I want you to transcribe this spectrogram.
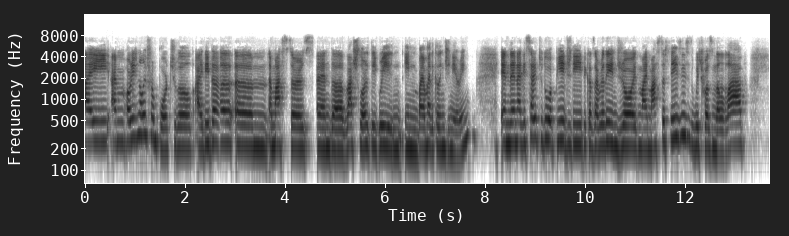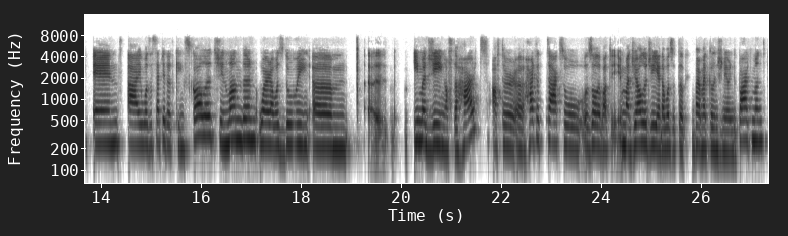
I I'm originally from Portugal. I did a um, a master's and a bachelor degree in, in biomedical engineering, and then I decided to do a PhD because I really enjoyed my master thesis, which was in the lab. And I was accepted at King's College in London, where I was doing um, uh, imaging of the heart after a heart attack. So it was all about imagiology, and I was at the biomedical engineering department.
